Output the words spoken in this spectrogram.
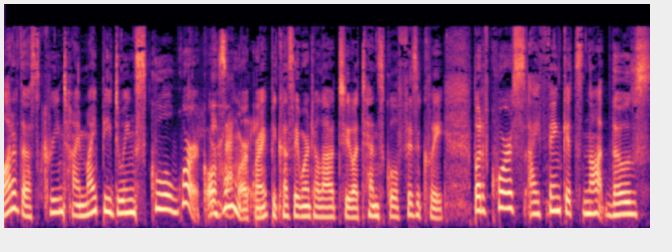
lot of the screen time might be doing school work or homework, right? Because they weren't allowed to attend school physically. But of course, I think it's not those,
